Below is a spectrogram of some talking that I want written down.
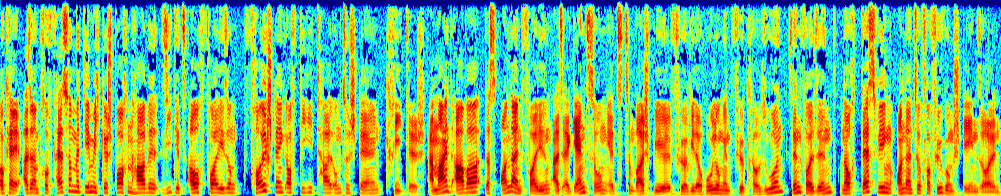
Okay, also ein Professor, mit dem ich gesprochen habe, sieht jetzt auch Vorlesungen vollständig auf digital umzustellen kritisch. Er meint aber, dass Online-Vorlesungen als Ergänzung, jetzt zum Beispiel für Wiederholungen für Klausuren, sinnvoll sind und auch deswegen online zur Verfügung stehen sollen.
